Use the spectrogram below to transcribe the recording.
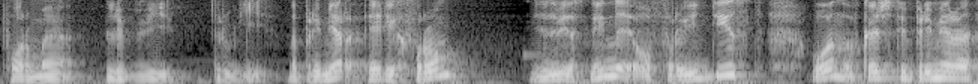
формы любви другие. Например, Эрих Фром, известный неофрейдист, он в качестве примера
